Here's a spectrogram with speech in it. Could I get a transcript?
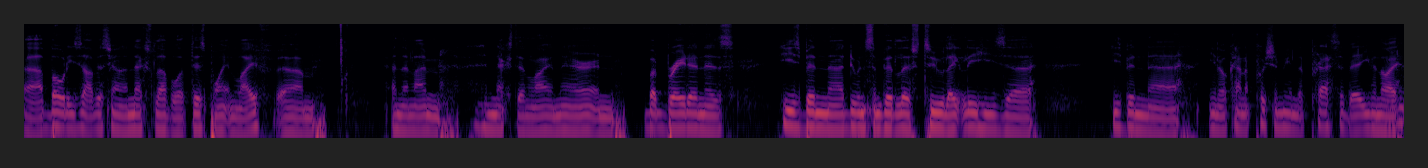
uh, Bodie's obviously on the next level at this point in life, um, and then I'm next in line there. And but Braden is he's been uh, doing some good lifts too lately. He's uh, he's been uh, you know kind of pushing me in the press a bit, even though I,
